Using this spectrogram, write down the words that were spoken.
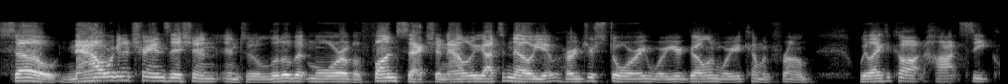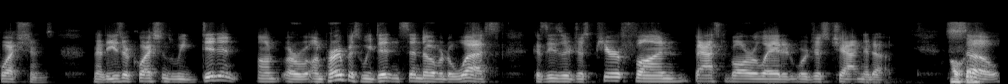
So now we're going to transition into a little bit more of a fun section. Now that we got to know you, heard your story, where you're going, where you're coming from, we like to call it hot seat questions. Now these are questions we didn't on or on purpose we didn't send over to Wes because these are just pure fun basketball related. We're just chatting it up. Okay. So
